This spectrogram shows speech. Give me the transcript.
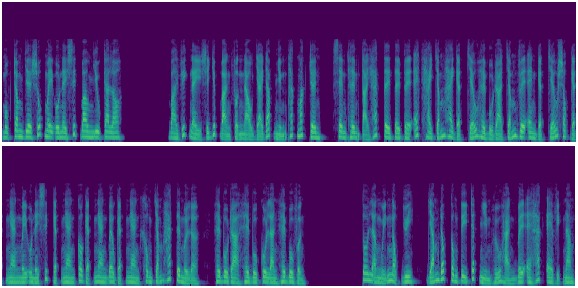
100 g sốt mayonnaise bao nhiêu calo? Bài viết này sẽ giúp bạn phần nào giải đáp những thắc mắc trên, xem thêm tại https 2 2 gạch chéo hebura vn gạch chéo sóc gạch ngang mayonnaise gạch ngang co gạch ngang beo gạch ngang 0.html hebura hebocolan hebovn Tôi là Nguyễn Ngọc Duy, Giám đốc công ty trách nhiệm hữu hạn BEHE Việt Nam,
